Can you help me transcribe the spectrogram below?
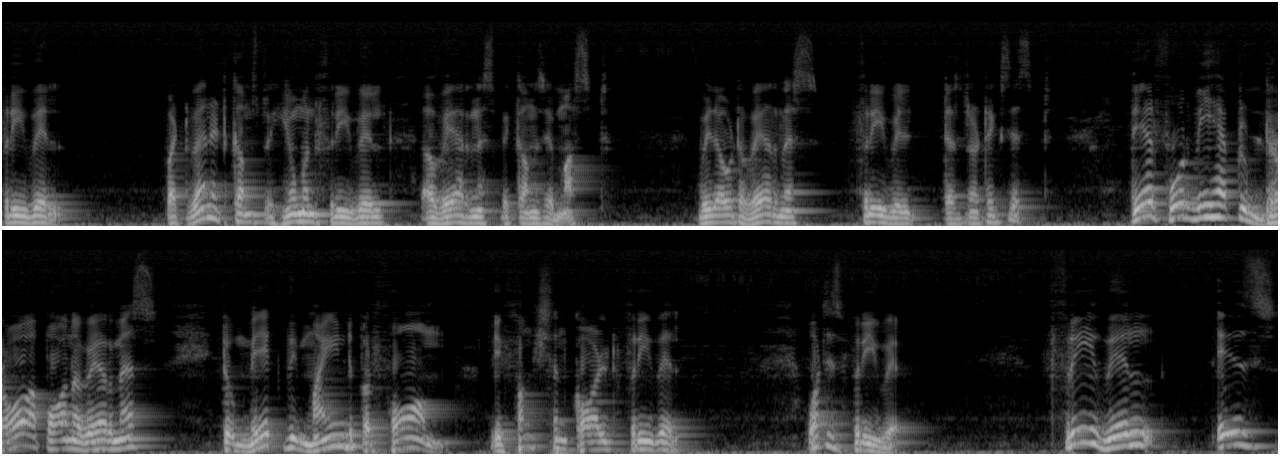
free will. But when it comes to human free will, awareness becomes a must. Without awareness, free will does not exist. Therefore, we have to draw upon awareness to make the mind perform the function called free will. What is free will? Free will is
